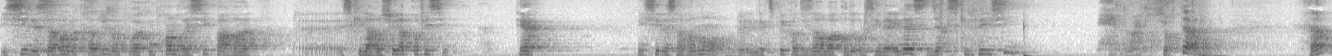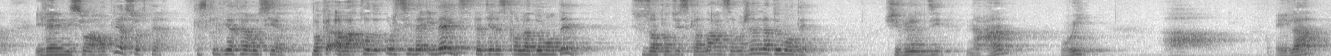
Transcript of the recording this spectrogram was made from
Ici, les savants le traduisent, on pourrait comprendre ici par euh, est-ce qu'il a reçu la prophétie Here. Mais ici, les savants, non. Il explique en disant c'est-à-dire qu'est-ce qu'il fait ici Il doit être sur terre. Hein il a une mission à remplir sur terre. Qu'est-ce qu'il vient faire au ciel Donc, c'est-à-dire est-ce qu'on l'a demandé Sous-entendu, est-ce qu'Allah l'a demandé Jibril dit Na'am, oui. Ah. Et là,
